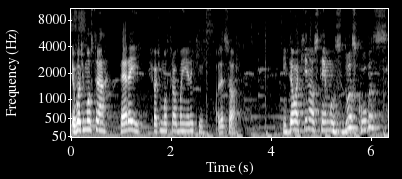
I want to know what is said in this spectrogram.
Eu vou te mostrar. Pera aí, deixa eu te mostrar o banheiro aqui. Olha só. Então aqui nós temos duas cubas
